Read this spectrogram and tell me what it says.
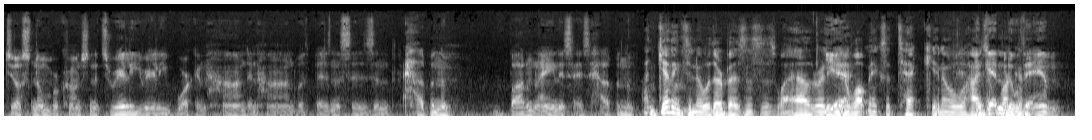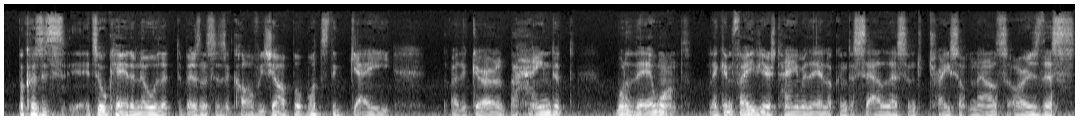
just number crunching; it's really, really working hand in hand with businesses and helping them. Bottom line is, is helping them and getting to know their business as well. Really, yeah. you know, what makes it tick. You know, and getting to know them because it's it's okay to know that the business is a coffee shop, but what's the guy or the girl behind it? What do they want? Like in five years' time, are they looking to sell this and try something else, or is this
